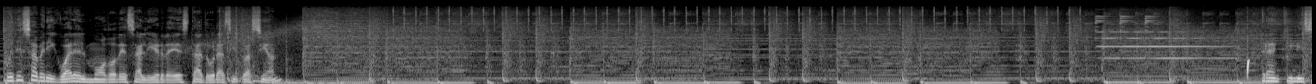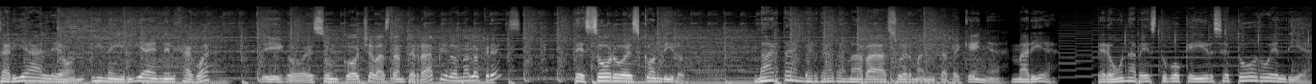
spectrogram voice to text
¿Puedes averiguar el modo de salir de esta dura situación? tranquilizaría al león y me iría en el jaguar. Digo, es un coche bastante rápido, ¿no lo crees? Tesoro escondido. Marta en verdad amaba a su hermanita pequeña, María, pero una vez tuvo que irse todo el día.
